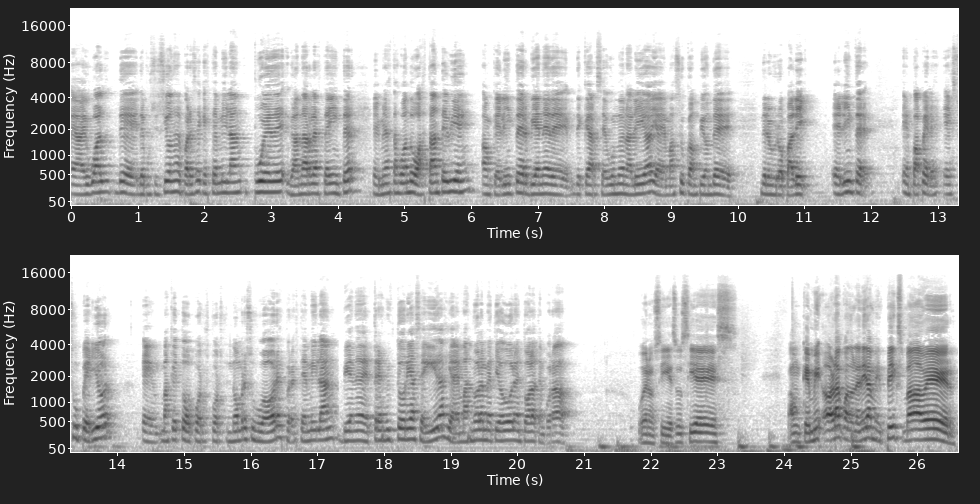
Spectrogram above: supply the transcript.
Eh, a igual de, posiciones, me parece que este Milan puede ganarle a este Inter. El Milan está jugando bastante bien, aunque el Inter viene de, de quedar segundo en la liga y además subcampeón de, de la Europa League. El Inter en papeles es superior, eh, más que todo por, por nombre de sus jugadores, pero este Milan viene de tres victorias seguidas y además no le ha metido gol en toda la temporada. Bueno, sí, eso sí es. Aunque mi- ahora cuando les diga mis picks van a ver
